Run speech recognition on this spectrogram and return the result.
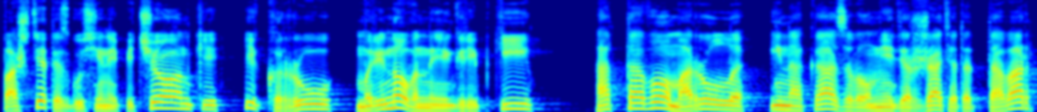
паштет из гусиной печенки, икру, маринованные грибки. Оттого Марулла и наказывал мне держать этот товар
